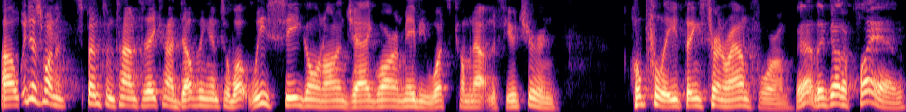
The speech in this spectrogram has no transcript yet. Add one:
uh, we just want to spend some time today kind of delving into what we see going on in Jaguar and maybe what's coming out in the future. And hopefully things turn around for them. Yeah, they've got a plan.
